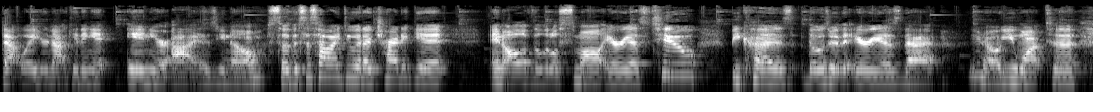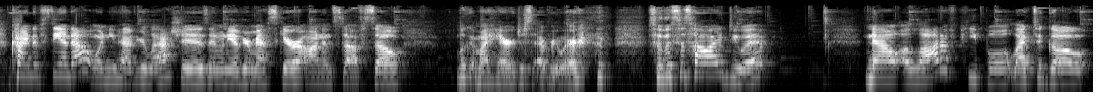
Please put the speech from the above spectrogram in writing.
That way you're not getting it in your eyes, you know? So this is how I do it. I try to get in all of the little small areas too because those are the areas that you know, you want to kind of stand out when you have your lashes and when you have your mascara on and stuff. So Look at my hair just everywhere. so this is how I do it. Now, a lot of people like to go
